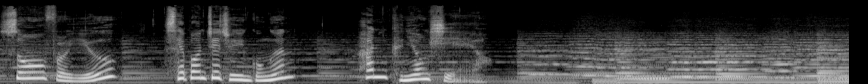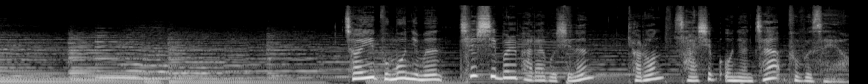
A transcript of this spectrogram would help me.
Song for You 세 번째 주인공은 한근영 씨예요. 저희 부모님은 70을 바라보시는 결혼 45년 차 부부세요.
